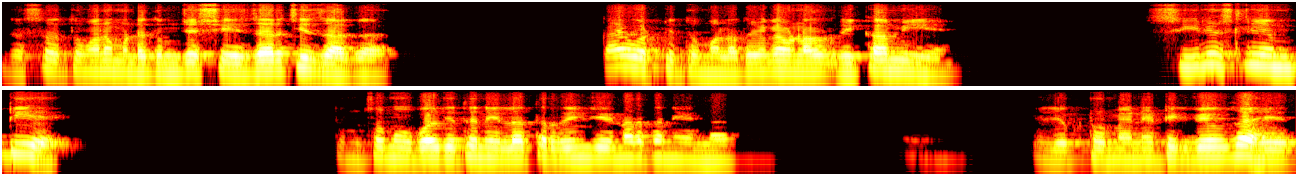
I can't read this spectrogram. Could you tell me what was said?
जसं तुम्हाला म्हणतात तुमच्या शेजारची जागा. काय वाटते तुम्हाला? तुम्ही काय म्हणाल रिकामी आहे. सिरियसली एमटी आहे. तुमचा मोबाईल तिथे नेला तर रेंज येणार का नाही येणार? इलेक्ट्रोमॅग्नेटिक वेव्ज आहेत.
